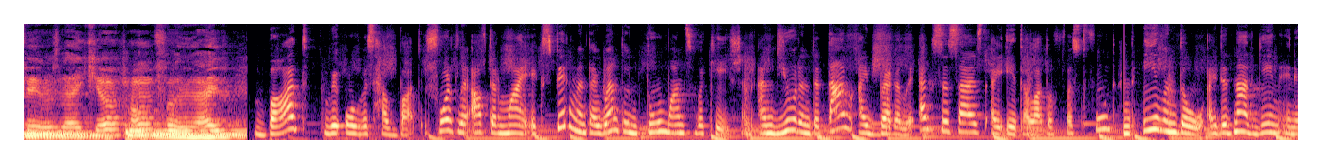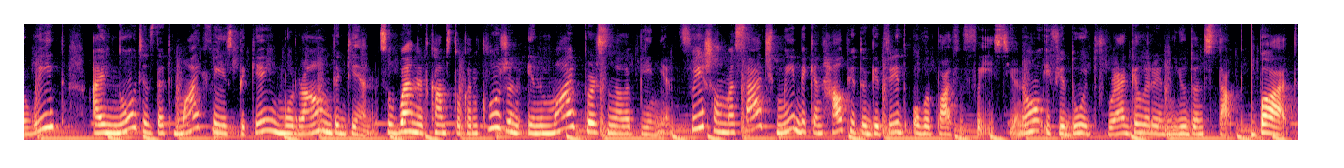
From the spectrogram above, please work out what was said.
feels like you're home for life. But we always have but. Shortly after my experiment, I went on two months vacation, and during the time, I barely exercised, I ate a lot of fast food, and even though I did not gain any weight, I noticed that my face became more round again. So when it comes to conclusion, in my personal opinion, facial massage maybe can help you to get rid of a puffy face, you know, if you do it regularly and you don't stop. But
